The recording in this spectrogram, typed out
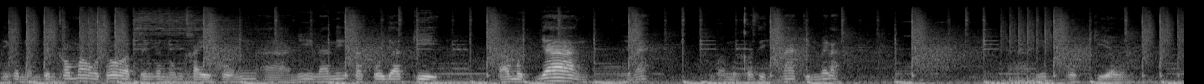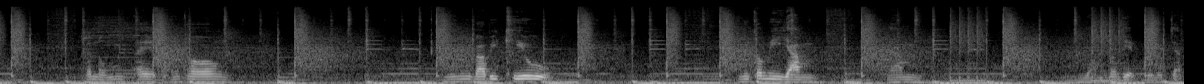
นี่ขนมเป็นข้าวเม่าทอด เป็นขนมไข่ผง อ่า นี่ร้านนี้ทาโกยากิ ปลาหมึกย่างเห็นไหมปลาหมึกเขาสิน่ากินไหมล่ะอ่านี่โตเกียว ขนมไอ้ถังทองนี่มีบาร์บีคิวนี่ก็มียำยำยำก็เด็ดเลยจัด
